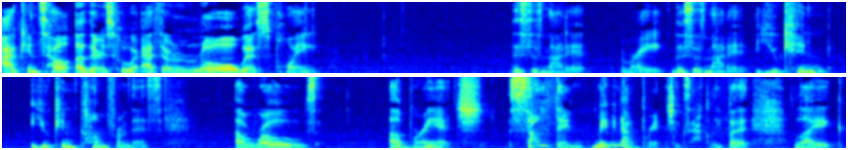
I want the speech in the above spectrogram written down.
I can tell others who are at their lowest point this is not it, right? This is not it. You can you can come from this. A rose, a branch, something, maybe not a branch exactly, but like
